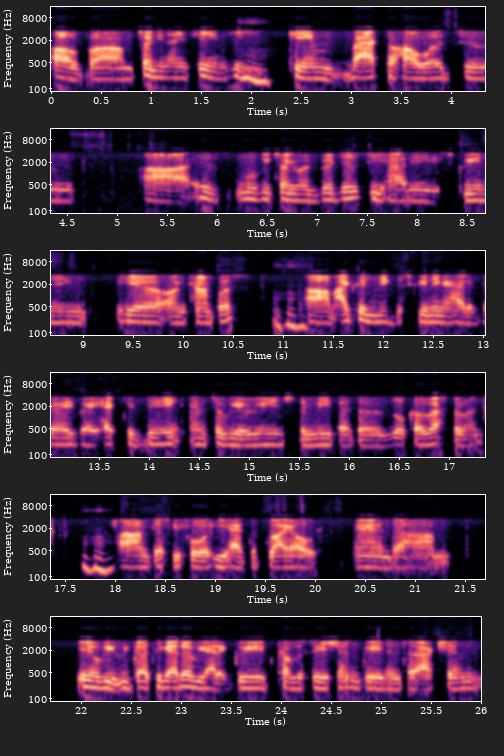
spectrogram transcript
of um, 2019. He mm. came back to Howard to uh, his movie 21 Bridges. He had a screening here on campus. Mm-hmm. Um, I couldn't make the screening. I had a very, very hectic day, and so we arranged to meet at a local restaurant mm-hmm. um, just before he had to fly out. And um, you know, we, we got together. We had a great conversation, great interaction.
